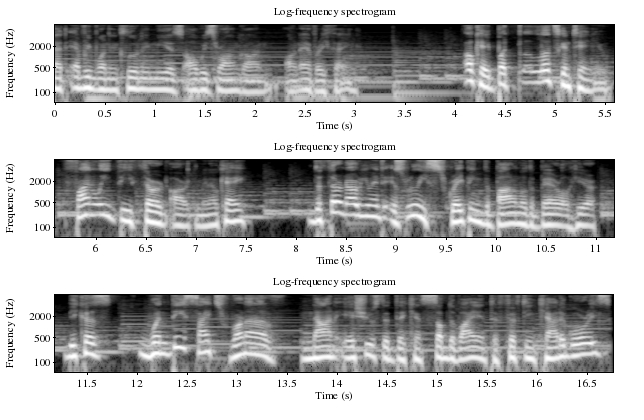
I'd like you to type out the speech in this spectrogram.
that everyone, including me, is always wrong on, on everything. Okay, but let's continue. Finally, the third argument, okay? The third argument is really scraping the bottom of the barrel here, because when these sites run out of non-issues that they can subdivide into 15 categories,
